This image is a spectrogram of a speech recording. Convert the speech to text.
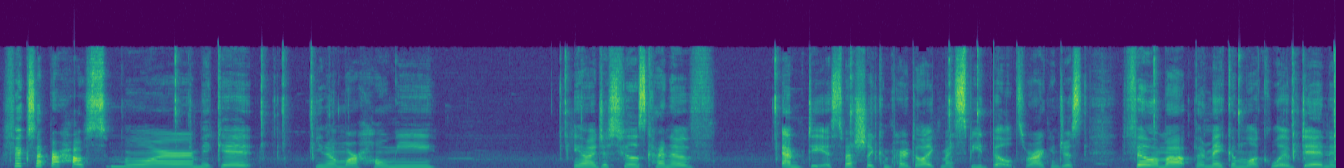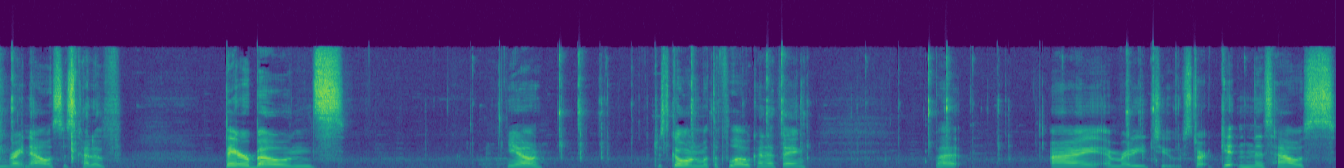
fix up our house more, make it, you know, more homey. You know, it just feels kind of empty, especially compared to like my speed builds where I can just fill them up and make them look lived in and right now it's just kind of bare bones. You know just going with the flow kind of thing. But I am ready to start getting this house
